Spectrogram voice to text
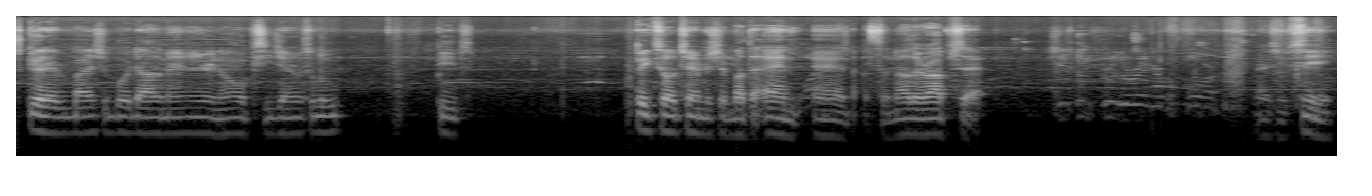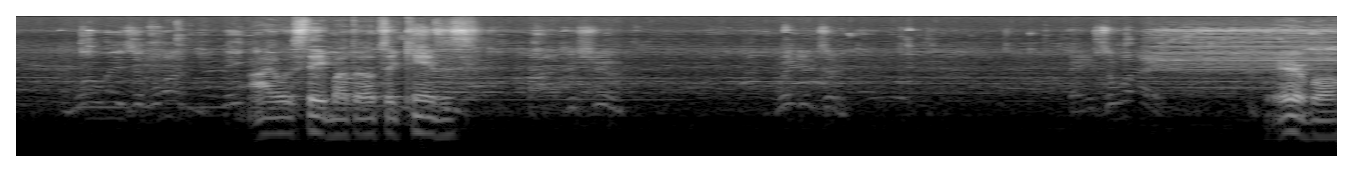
What's good, everybody? It's your boy Dollar Man here in the OPC General Salute. Peeps. Big 12 Championship about to end, and it's another upset. As you see, Iowa State about to upset Kansas. Air ball.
